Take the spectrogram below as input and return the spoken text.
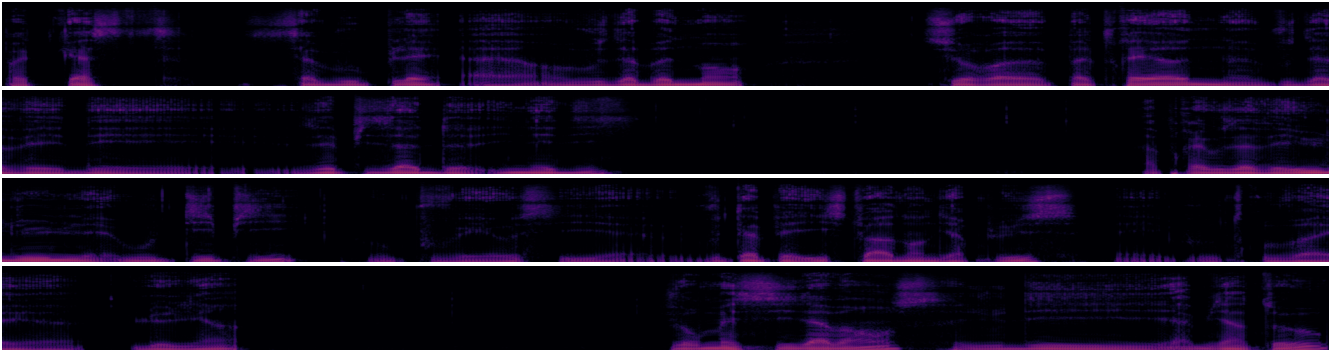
podcast si ça vous plaît euh, en vous abonnement sur euh, Patreon vous avez des épisodes inédits. Après vous avez Ulule ou Tipeee. Vous pouvez aussi euh, vous taper histoire d'en dire plus et vous trouverez euh, le lien. Je vous remercie d'avance. Je vous dis à bientôt.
